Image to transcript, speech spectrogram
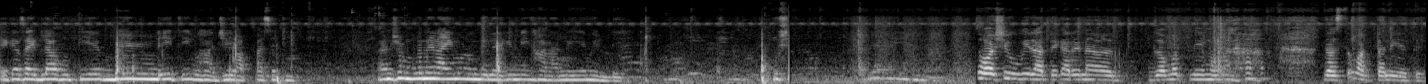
एका साईडला होतीये भेंडीची भाजी आप्पासाठी. आणि शंभूने नाही म्हणून दिलंय की मी खाणार नाहीये भेंडी. तो अशी उभी राहते कारण जमत नाही मग मला जास्त वागता नाही येते.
